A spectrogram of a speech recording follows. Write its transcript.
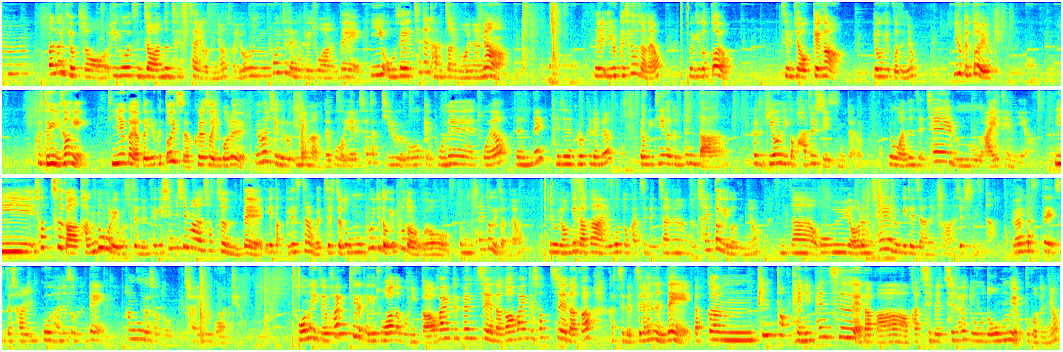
완전 귀엽죠? 이거 진짜 완전 제 스타일이거든요. 저 이런 포인트 되는 거 되게 좋아하는데 이 옷의 최대 단점이 뭐냐면 얘를 이렇게 세우잖아요? 여기가 떠요. 지금 제 어깨가 여기 있거든요? 이렇게 떠요, 이렇게. 그래서 되게 이상해. 뒤에가 약간 이렇게 떠 있어요. 그래서 이거를 이런 식으로 입으면 안 되고 얘를 살짝 뒤로 이렇게 보내줘야 되는데 대신에 그렇게 되면 여기 뒤에가 좀 뜬다. 그래도 귀여우니까 봐줄 수 있습니다, 여러분. 이거 완전 제 최애 룩 아이템이에요. 이 셔츠가 단독으로 입었을 때는 되게 심심한 셔츠였는데 이게 딱 베스트랑 매치했을 때 너무 포인트되고 예쁘더라고요. 완전 찰떡이지 않나요? 그리고 여기다가 이것도 같이 매치하면 또 찰떡이거든요. 진짜 올 여름 최애 룩이 되지 않을까 싶습니다. 여행 갔을 때 진짜 잘 입고 다녔었는데 한국에서도 잘 입을 것 같아요. 저는 이제 화이트를 되게 좋아하다 보니까 화이트 팬츠에다가 화이트 셔츠에다가 같이 매치를 했는데 약간 핀턱 데님 팬츠에다가 같이 매치를 해도 너무 예쁘거든요.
